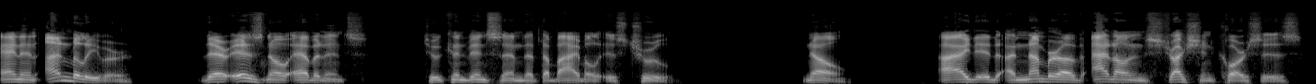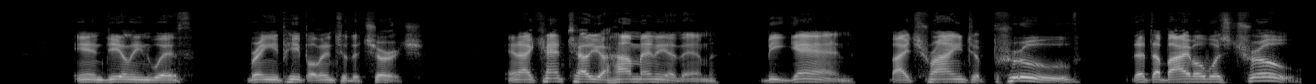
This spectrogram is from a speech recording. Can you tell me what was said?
And an unbeliever, there is no evidence to convince them that the Bible is true. No. I did a number of adult instruction courses in dealing with bringing people into the church. And I can't tell you how many of them began by trying to prove that the Bible was true.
